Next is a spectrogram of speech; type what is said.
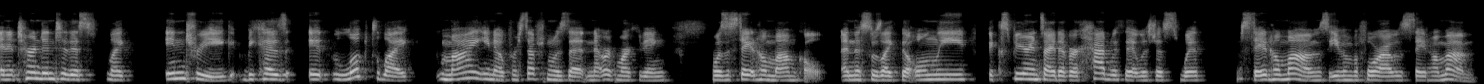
and it turned into this like intrigue because it looked like my you know perception was that network marketing was a stay-at-home mom cult. And this was like the only experience i'd ever had with it was just with stay-at-home moms even before i was a stay-at-home mom.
